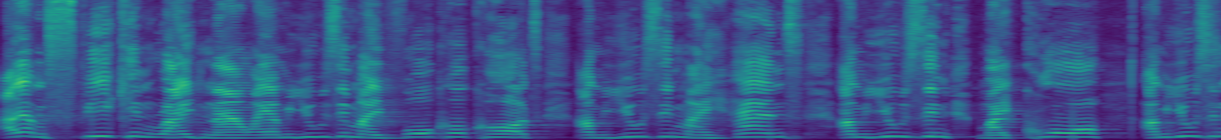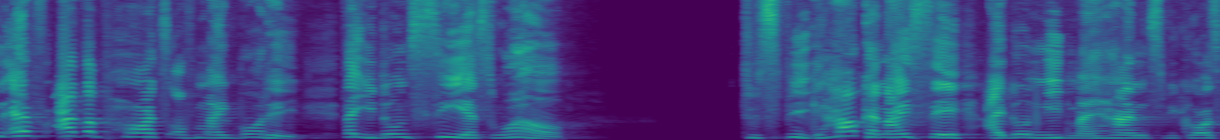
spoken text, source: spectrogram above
I am speaking right now. I am using my vocal cords. I'm using my hands. I'm using my core. I'm using every other parts of my body that you don't see as well to speak. How can I say I don't need my hands because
